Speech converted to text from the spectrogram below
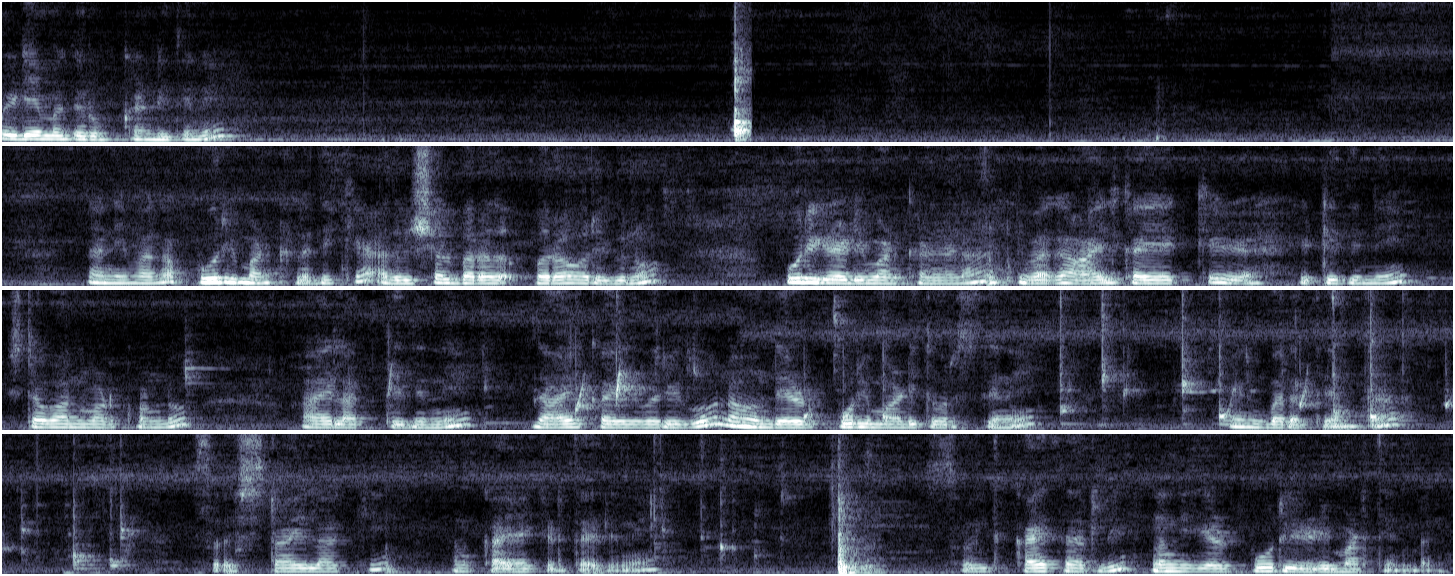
ಮೀಡಿಯಮಾಗಿ ರುಬ್ಕೊಂಡಿದ್ದೀನಿ. ನಾನಿವಾಗ ಪೂರಿ ಮಾಡ್ಕೊಳ್ಳೋದಕ್ಕೆ, ಅದು ವಿಶಲ್ ಬರೋ ಬರೋವರೆಗೂ ಪೂರಿಗೆ ರೆಡಿ ಮಾಡ್ಕೊಳ್ಳೋಣ. ಇವಾಗ ಆಯಿಲ್ ಕಾಯೋಕ್ಕೆ ಇಟ್ಟಿದ್ದೀನಿ. ಸ್ಟವ್ ಆನ್ ಮಾಡಿಕೊಂಡು ಆಯಿಲ್ ಹಾಕ್ತಿದ್ದೀನಿ. ಆಯಿಲ್ ಕಾಯೋವರೆಗೂ ನಾನು ಒಂದೆರಡು ಪೂರಿ ಮಾಡಿ ತೋರಿಸ್ತೀನಿ. ಹೆಂಗೆ ಬರುತ್ತೆ ಅಂತ. ಸೊ ಆಯಿಲ್ ಹಾಕಿ ನಾನು ಕಾಯಕ್ಕೆ ಇಡ್ತಾಯಿದ್ದೀನಿ ಸೊ ಇದು ಕಾಯ್ತಾ ಇರಲಿ. ನನಗೆ ಎರಡು ಪೂರಿ ರೆಡಿ ಮಾಡ್ತೀನಿ ಬನ್ನಿ.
